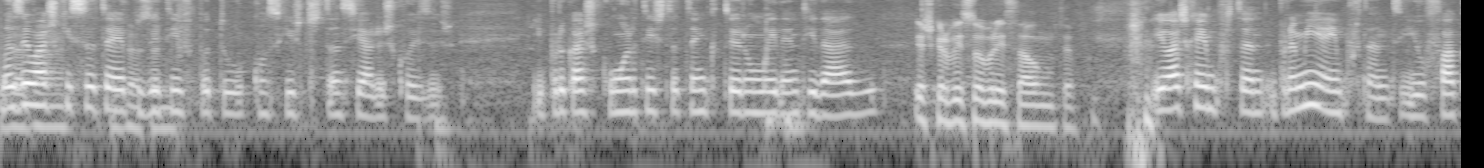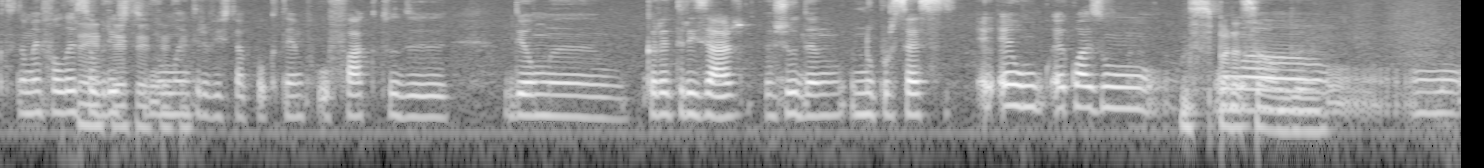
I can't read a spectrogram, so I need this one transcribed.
Mas eu acho que isso até é exatamente. positivo para tu conseguires distanciar as coisas. E porque acho que um artista tem que ter uma identidade. Eu escrevi sobre isso há algum tempo. Eu acho que é importante, para mim é importante, e o facto, também falei Sim, sobre sim, isto sim, numa sim. entrevista há pouco tempo, o facto de, de eu me caracterizar ajuda-me no processo. É, é, um, é quase um. De separação uma- um-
